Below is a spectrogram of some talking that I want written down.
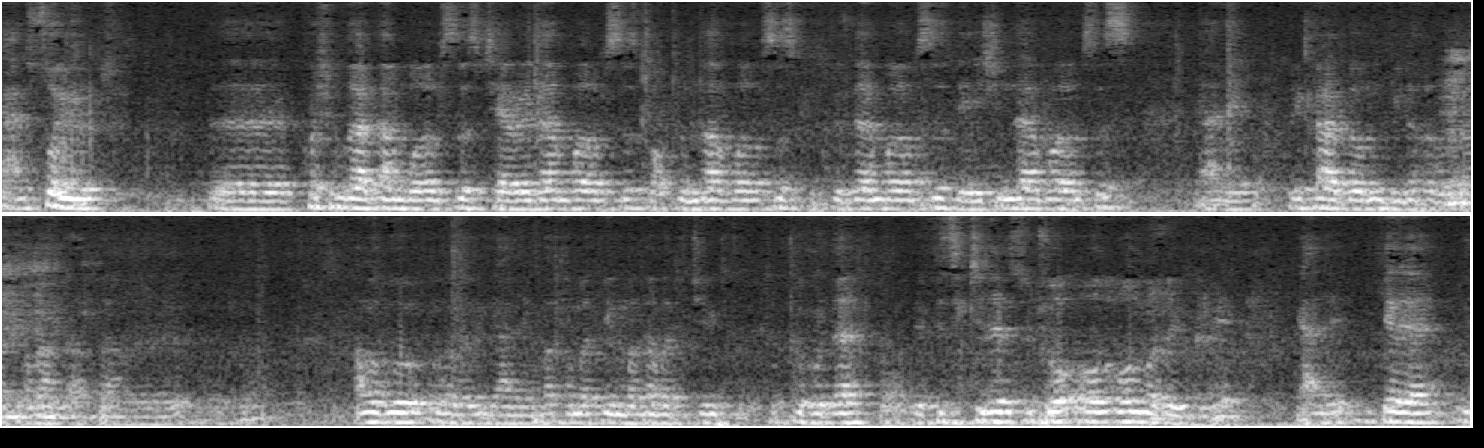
yani soyut, e, koşullardan bağımsız, çevreden bağımsız, toplumdan bağımsız, kültürden bağımsız, değişimden bağımsız. Yani Ricardo'nun günahı olarak falan da adlandırılıyor. Ama bu e, yani matematiğin matematikçi tıpkı burada ve fizikçilerin suçu ol, olmadığı gibi yani bir kere e,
